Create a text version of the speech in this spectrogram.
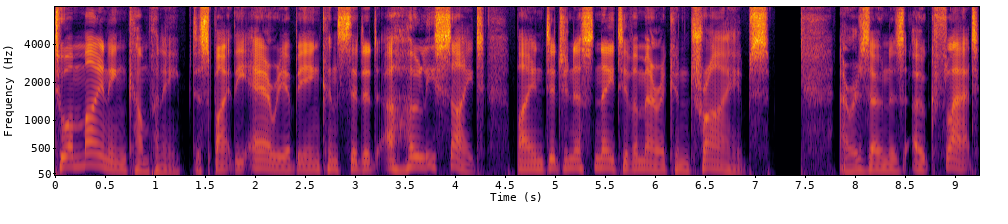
to a mining company, despite the area being considered a holy site by indigenous Native American tribes. Arizona's Oak Flat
